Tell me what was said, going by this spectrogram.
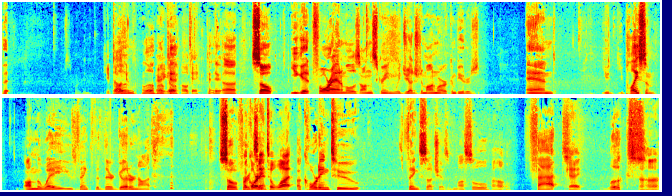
the, Keep hello, talking. hello. There you okay, go. Okay. okay. Uh, so you get four animals on the screen. We judged them on our computers, and you you place them on the way you think that they're good or not. So, for According exa- to what? according to things such as muscle, Oh, fat, okay. looks, Uh huh.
